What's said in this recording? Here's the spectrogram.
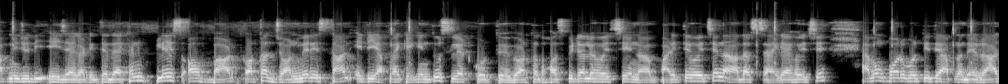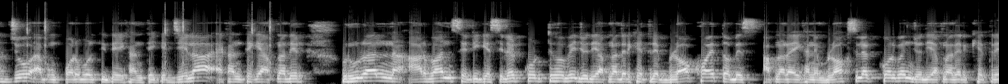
আপনি যদি এই জায়গাটিতে দেখেন প্লেস অফ বার্থ অর্থাৎ জন্মের স্থান, এটি আপনাকে কিন্তু সিলেক্ট করতে হবে। অর্থাৎ হসপিটালে হয়েছে না, বাড়িতে হয়েছে না আদার্স জায়গায় হয়েছে। এবং পরবর্তীতে আপনাদের রাজ্য এবং পরবর্তীতে এখান থেকে জেলা, এখান থেকে আপনাদের রুরাল না আরবান সেটিকে সিলেক্ট করতে হবে। যদি আপনাদের ক্ষেত্রে ব্লক হয়, তবে আপনারা এখানে ব্লক সিলেক্ট করবেন। যদি আপনাদের ক্ষেত্রে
